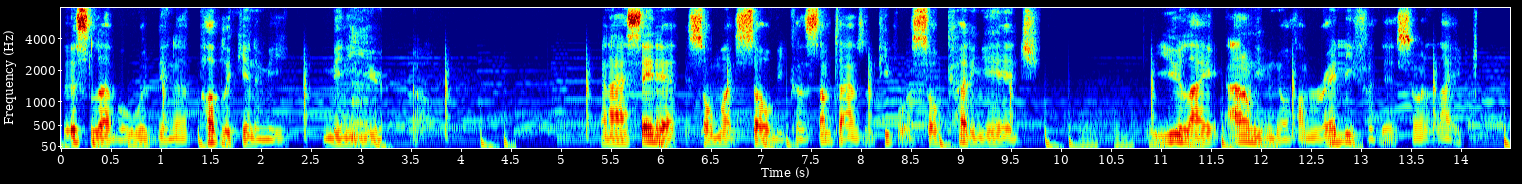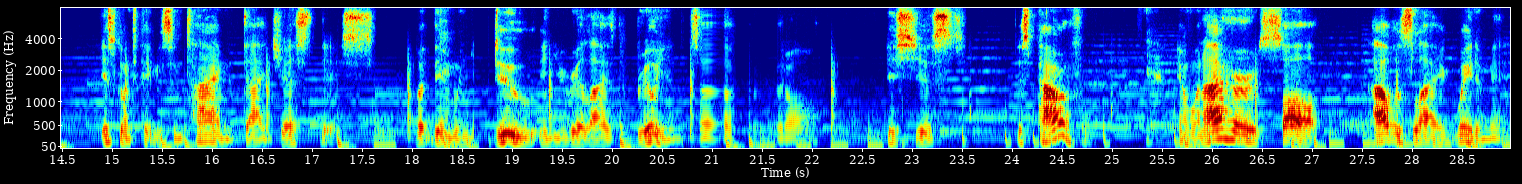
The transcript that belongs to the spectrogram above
this level would have been a public enemy many mm-hmm. years ago. And I say that so much so because sometimes when people are so cutting edge, you're like, I don't even know if I'm ready for this, or like, it's going to take me some time to digest this. But then when you do and you realize the brilliance of it all, it's just, it's powerful. And when I heard Sault, I was like, wait a minute,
